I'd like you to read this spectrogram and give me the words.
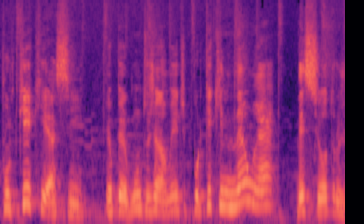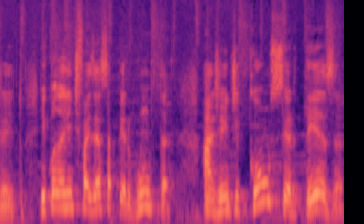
por que, que é assim, eu pergunto geralmente por que, que não é desse outro jeito. E quando a gente faz essa pergunta, a gente com certeza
